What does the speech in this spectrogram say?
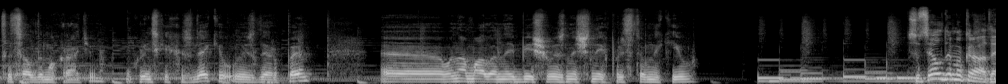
соціал-демократів, українських ездеків, УСДРП. Е, Вона мала найбільш визначних представників. Соціал-демократи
